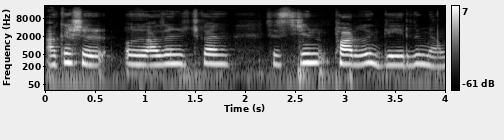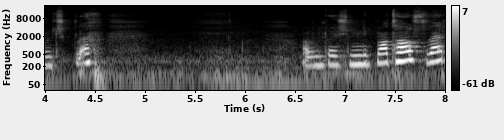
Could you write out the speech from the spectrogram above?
Arkadaşlar e, az önce çıkan ses için pardon geğirdim yanlışlıkla. Sana şimdi Mathaus ver.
